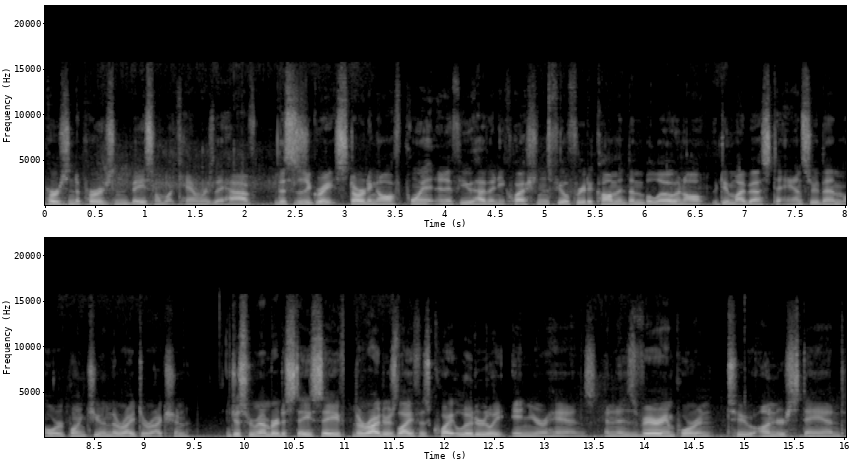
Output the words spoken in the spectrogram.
person to person based on what cameras they have. This is a great starting off point and if you have any questions, feel free to comment them below and I'll do my best to answer them or point you in the right direction. Just remember to stay safe. The rider's life is quite literally in your hands, and it is very important to understand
